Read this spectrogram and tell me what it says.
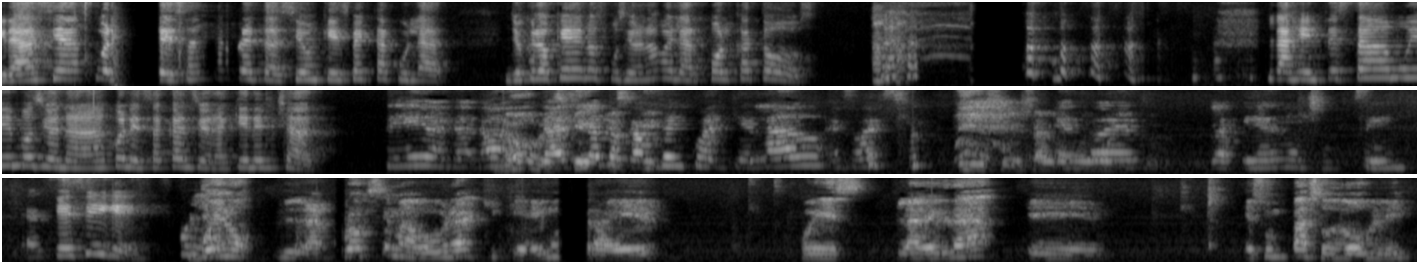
Gracias por esa interpretación, qué espectacular. Yo creo que nos pusieron a bailar polka todos. La gente estaba muy emocionada con esa canción aquí en el chat. Sí, no, ya si la tocamos en cualquier lado, eso es. eso es algo muy bonito. la piden mucho, sí. ¿Qué sigue? Bueno, la próxima obra que queremos traer, pues la verdad eh, es un paso doble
